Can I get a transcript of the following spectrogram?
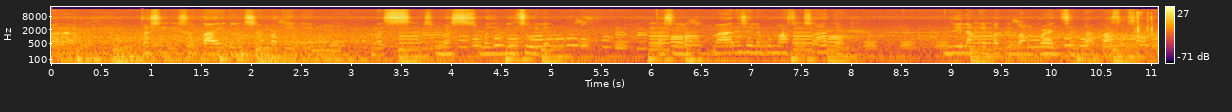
para kasi isa tayo dun sa magiging mas mas magiging sulit. Kasi maaari silang pumasok sa atin. Hindi lang iba't ibang brands ang papasok sa atin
